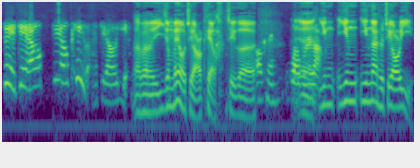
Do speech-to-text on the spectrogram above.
对，G L G L K 了，G L E，呃不，已经没有 G L K 了。这个 OK，我不知道。应应应该是 G L E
